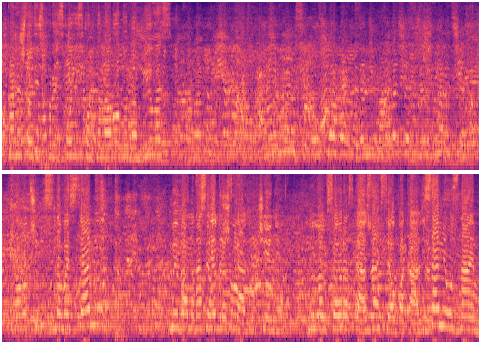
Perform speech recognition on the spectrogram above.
Покажи, что здесь происходит, сколько народу набилось. Новостями Мы вам до все расскажем. Мы вам все расскажем, все И покажем. сами узнаем.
